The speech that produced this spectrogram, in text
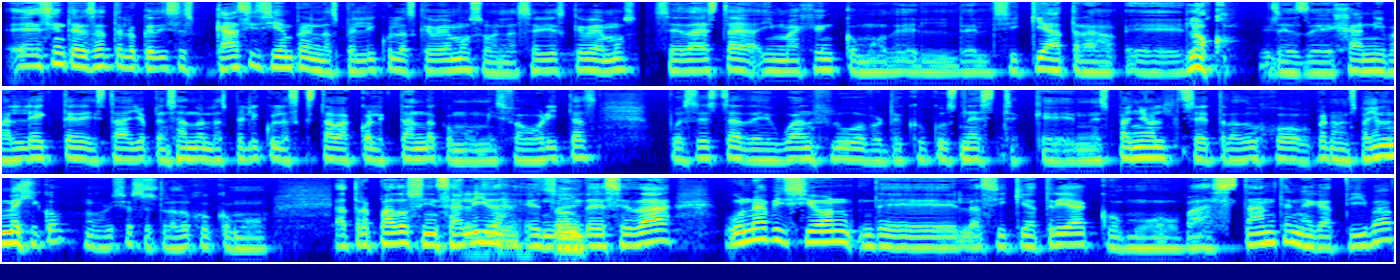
Es interesante lo que dices. Casi siempre en las películas que vemos o en las series que vemos se da esta imagen como del, del psiquiatra eh, loco. Desde Hannibal Lecter, estaba yo pensando en las películas que estaba colectando como mis favoritas, pues esta de One Flew Over the Cuckoo's Nest, que en español se tradujo, bueno, en español en México, Mauricio, se tradujo como Atrapado sin salida, en Sí. donde se da una visión de la psiquiatría como bastante negativa,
